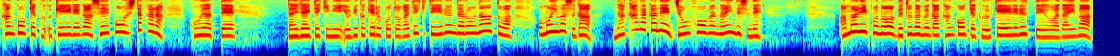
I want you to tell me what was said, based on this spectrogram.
観光客受け入れが成功したからこうやって大々的に呼びかけることができているんだろうなとは思いますがなかなかね情報がないんですね。あまりこのベトナムが観光客受け入れるっていう話題は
